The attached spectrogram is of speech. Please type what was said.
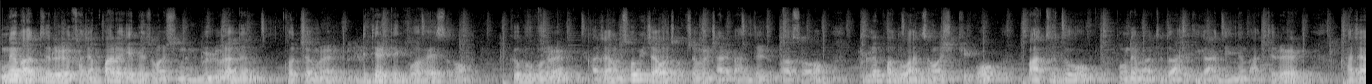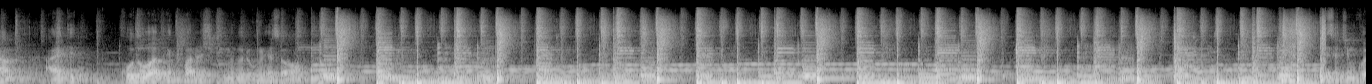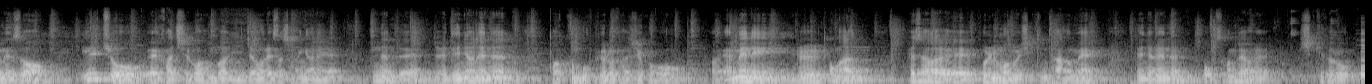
동네 마트를 가장 빠르게 배송할 수 있는 물류라는 거점을 리테일 테크화해서 그 부분을 가장 소비자와 접점을 잘 만들어서 플랫폼도 완성화시키고 마트도 동네 마트도 IT가 안 돼 있는 마트를 가장 IT 고도화 테크화를 시키는 노력을 해서 S증권에서 1조의 가치로 한번 인정을 해서 작년에 했는데 이제 내년에는 더 큰 목표를 가지고 M&A를 통한 회사의 볼륨업을 시킨 다음에 내년에는 꼭 성장을 시키도록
